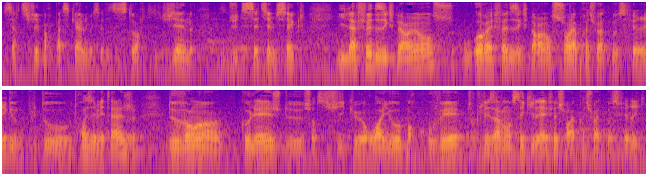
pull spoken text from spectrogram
certifié par Pascal, mais c'est des histoires qui viennent du XVIIe siècle. Il a fait des expériences ou aurait fait des expériences sur la pression atmosphérique, donc plutôt au troisième étage, devant un collège de scientifiques royaux pour prouver toutes les avancées qu'il avait fait sur la pression atmosphérique,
